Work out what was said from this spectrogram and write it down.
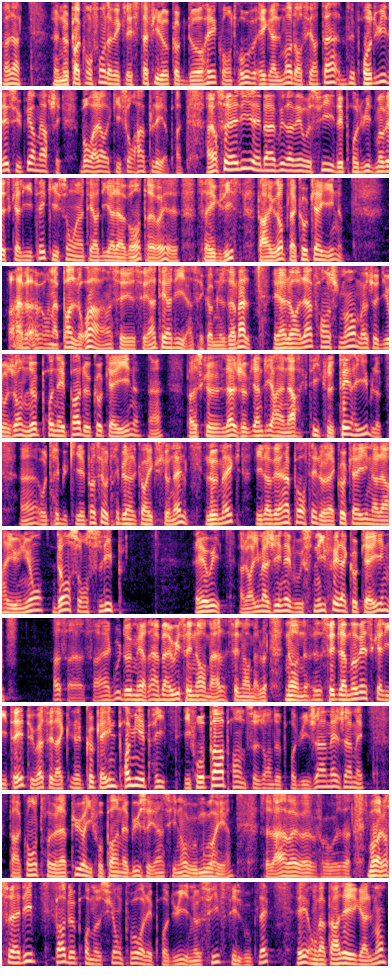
Voilà. Euh, ne pas confondre avec les staphylocoques dorés qu'on trouve également dans certains des produits des supermarchés. Bon, alors, qui sont rappelés après. Alors, cela dit, eh ben, vous avez aussi des produits de mauvaise qualité qui sont interdits à la vente. Ah ça existe. Par exemple, la cocaïne. Ah bah, on n'a pas le droit, hein, c'est interdit, hein, c'est comme le Zamal. Et alors là, franchement, moi je dis aux gens, ne prenez pas de cocaïne, hein, parce que là, je viens de lire un article terrible au qui est passé au tribunal correctionnel. Le mec, il avait importé de la cocaïne à la Réunion dans son slip. Eh oui. Alors imaginez, vous sniffez la cocaïne, ah, ça, a un goût de merde. Ah bah oui, c'est normal, c'est normal. Non, c'est de la mauvaise qualité, tu vois, c'est la cocaïne premier prix. Il faut pas prendre ce genre de produit, jamais, jamais. Par contre, la pure, il faut pas en abuser, hein, sinon vous mourrez. Ah Bon, alors cela dit, pas de promotion pour les produits nocifs, s'il vous plaît. Et on va parler également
